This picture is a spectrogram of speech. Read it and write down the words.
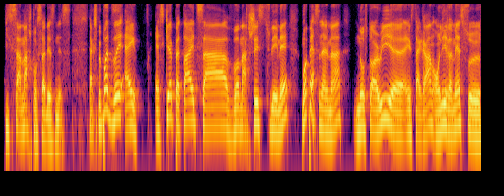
puis ça marche pour sa business. Fait que je peux pas te dire, hey, est-ce que peut-être ça va marcher si tu les mets? Moi, personnellement, nos stories euh, Instagram, on les remet sur,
